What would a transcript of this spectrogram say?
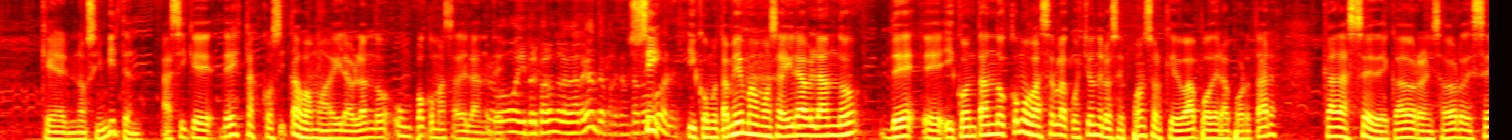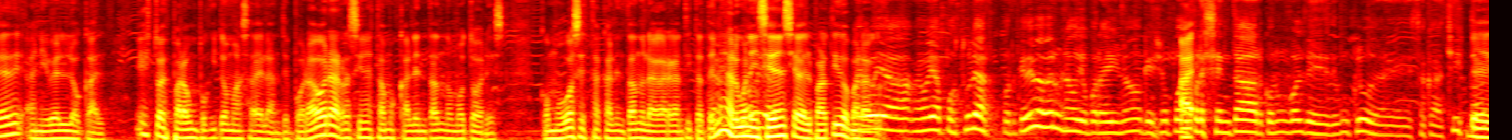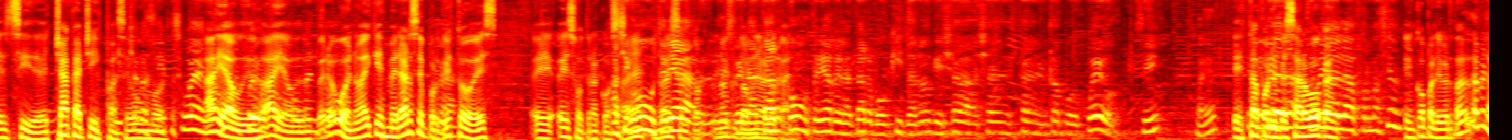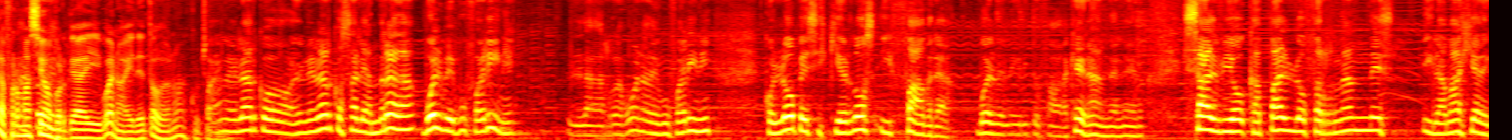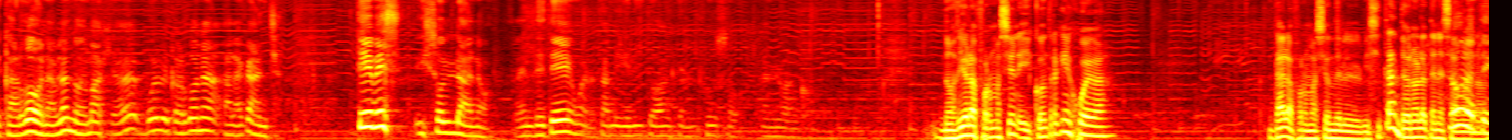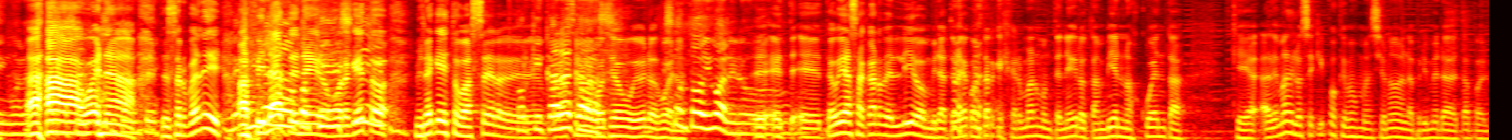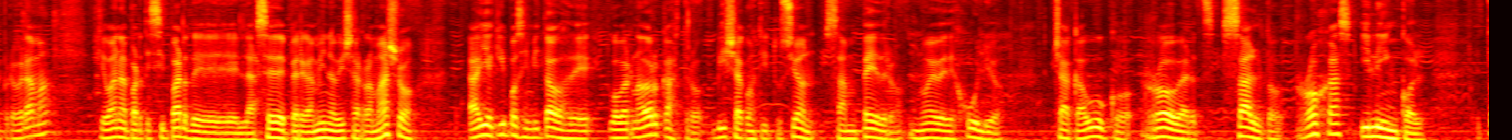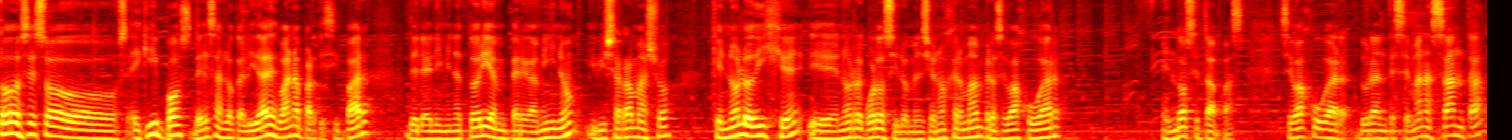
que nos inviten. Así que de estas cositas vamos a ir hablando un poco más adelante. Pero vamos a ir preparando la garganta para cantar Sí, los goles. y como también vamos a ir hablando de eh, y contando cómo va a ser la cuestión de los sponsors que va a poder aportar cada sede, cada organizador de sede a nivel local. Esto es para un poquito más adelante. Por ahora recién estamos calentando motores. Como vos estás calentando la gargantita, ¿tenés Claro, alguna a- incidencia del partido para Me voy, a, me voy a postular, porque debe haber un audio por ahí, ¿no? Que yo pueda Ah. presentar con un gol de, de un club de Sacachispa. de sí, de Chaca Chispa, De según Chaca vos. Chispa, bueno, hay audios, hay audios, pero bueno, hay que esmerarse porque Claro. esto es eh, es otra cosa, Así ¿eh? como el gustaría no relatar. ¿cómo gustaría relatar Boquita, ¿no? Que ya, ya está en el campo de juego, ¿sí? Está por empezar Boca en- la formación. en Copa Libertadores. Dame la formación toque. porque hay, bueno, hay de todo, ¿no? Escuchame. En el arco, en el arco sale Andrada, vuelve Buffarini, la rasguana de Buffarini, con López Izquierdos y Fabra. Vuelve el negrito Fabra, qué grande el negro. Salvio, Capaldo, Fernández y la magia de Cardona. Hablando de magia, ¿eh? vuelve Cardona a la cancha. Tevez y Soldano. El DT, bueno, está Miguelito Ángel Russo en el banco. Nos dio la formación. ¿Y contra quién juega? ¿Da la formación del visitante o no la tenés a No la tengo, la Ah, del buena. Te sorprendí. Me- Afilate, mirá, porque negro, porque sí. esto, mirá que esto va a ser. eh, Porque ser Caracas. Bueno. son todos iguales. los- Eh, eh, te, eh, te voy a sacar del lío. Mira, te voy a contar que Germán Montenegro también nos cuenta que además de los equipos que hemos mencionado en la primera etapa del programa, que van a participar de la sede Pergamino Villa Ramallo, hay equipos invitados de Gobernador Castro, Villa Constitución, San Pedro, 9 de julio, Chacabuco, Roberts, Salto, Rojas y Lincoln. Todos esos equipos de esas localidades van a participar de la eliminatoria en Pergamino y Villa Ramallo, que no lo dije, eh, no recuerdo si lo mencionó Germán, pero se va a jugar en dos etapas. Se va a jugar durante Semana Santa,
